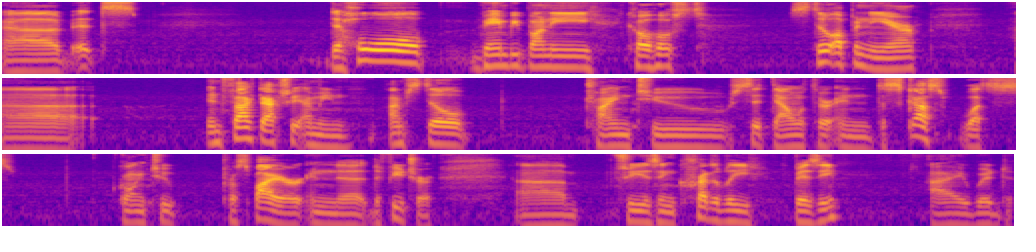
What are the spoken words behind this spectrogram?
uh, it's the whole Bambi Bunny co-host still up in the air. Uh, in fact, actually, I mean, I'm still trying to sit down with her and discuss what's going to perspire in the, the future. Um, she is incredibly busy. I would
